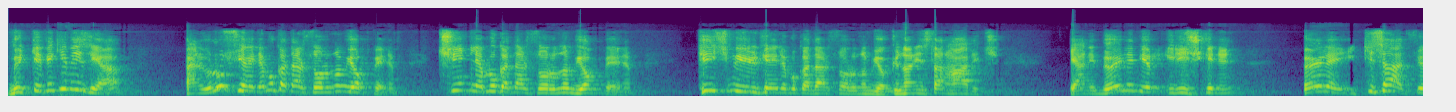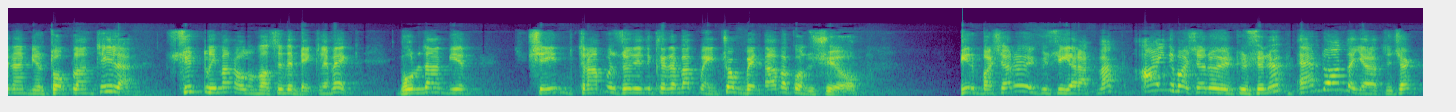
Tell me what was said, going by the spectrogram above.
Müttefikimiz ya. Yani Rusya ile bu kadar sorunum yok benim. Çin'le bu kadar sorunum yok benim. Hiçbir ülkeyle bu kadar sorunum yok. Yunanistan hariç. Yani böyle bir ilişkinin böyle iki saat süren bir toplantıyla süt liman olmasını beklemek buradan bir şeyin Trump'ın söylediklerine bakmayın. Çok bedava konuşuyor o. Bir başarı öyküsü yaratmak aynı başarı öyküsünü Erdoğan da yaratacak.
